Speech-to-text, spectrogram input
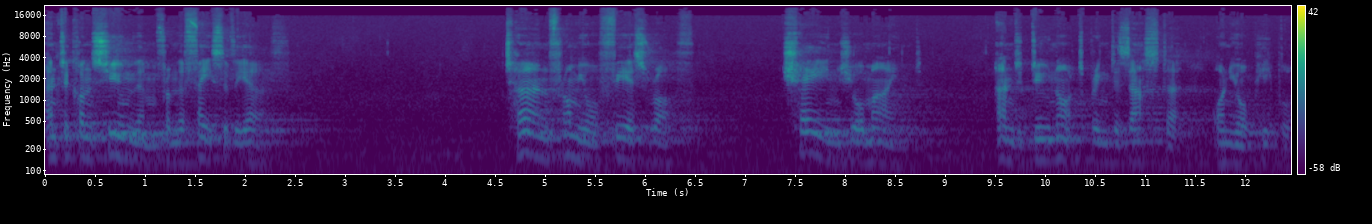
and to consume them from the face of the earth? Turn from your fierce wrath Change your mind. and do not bring disaster on your people.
